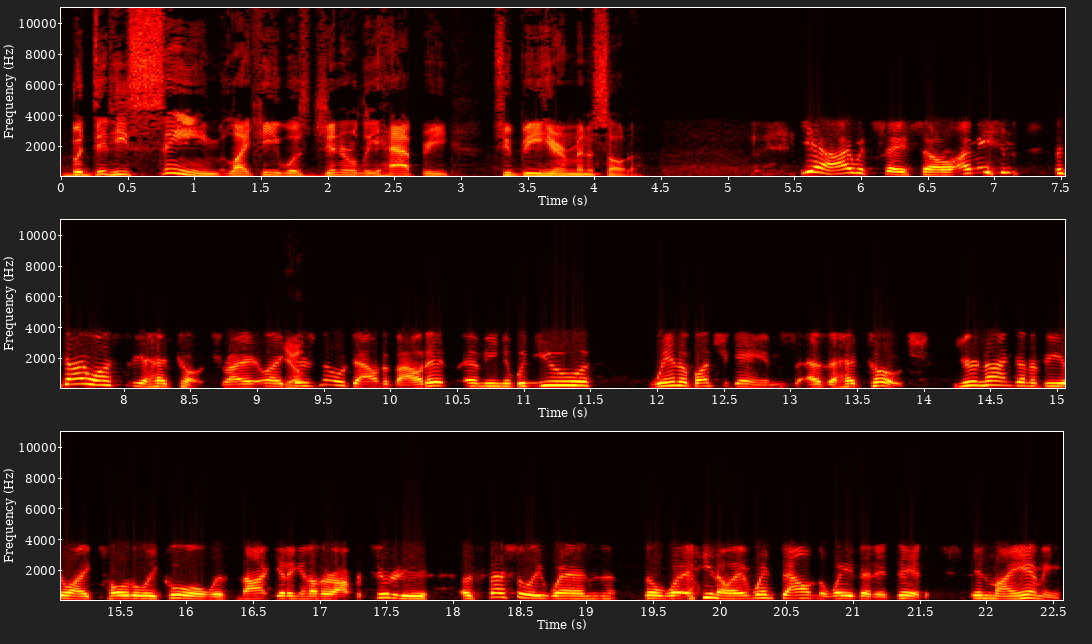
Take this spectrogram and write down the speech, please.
but did he seem like he was generally happy to be here in Minnesota? Yeah, I would say so. I mean, the guy wants to be a head coach, right? Like, yep. there's no doubt about it. I mean, when you win a bunch of games as a head coach, you're not going to be like totally cool with not getting another opportunity, especially when the way you know it went down the way that it did in Miami.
